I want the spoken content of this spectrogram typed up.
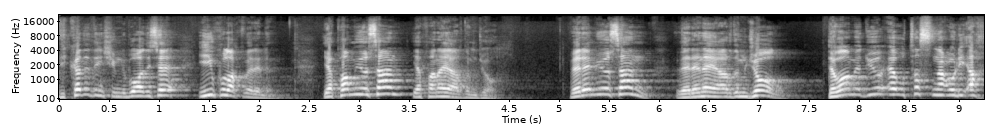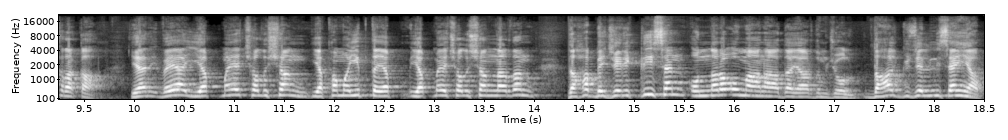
Dikkat edin şimdi bu hadise iyi kulak verelim. Yapamıyorsan yapana yardımcı ol. Veremiyorsan verene yardımcı ol. Devam ediyor. Ev tasna'u li ahraka. Yani veya yapmaya çalışan, yapamayıp da yap- yapmaya çalışanlardan daha becerikliysen onlara o manada yardımcı ol. Daha güzelini sen yap.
